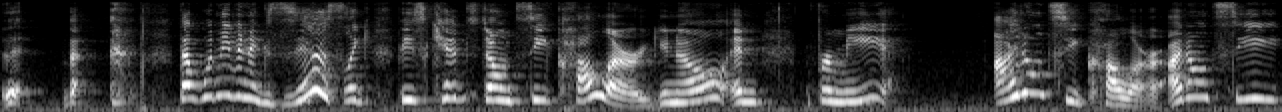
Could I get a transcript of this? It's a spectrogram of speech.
That, that wouldn't even exist. Like these kids don't see color, you know? And for me, I don't see color. I don't see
